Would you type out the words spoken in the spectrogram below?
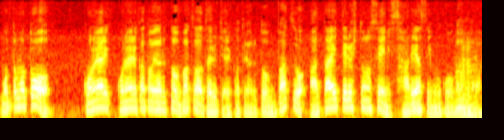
もともとこのやりこのやり方をやると罰を与えるってやり方をやると罰を与えてる人のせいにされやすい向こう側から、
